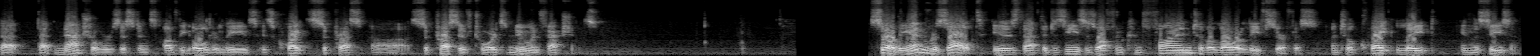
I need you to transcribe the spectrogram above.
that, that natural resistance of the older leaves is quite suppress, uh, suppressive towards new infections. So the end result is that the disease is often confined to the lower leaf surface until quite late in the season.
